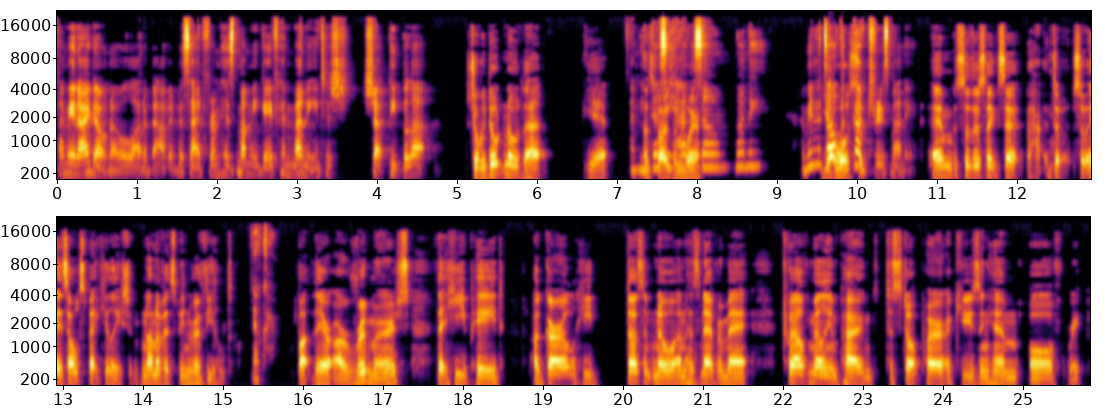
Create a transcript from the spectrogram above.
I mean, I don't know a lot about it aside from his mummy gave him money to sh- shut people up. So we don't know that yet. I mean, As does far he as have aware. his own money? I mean, it's Yeah, all well, the so- country's money. Um, so there's like so, so it's all speculation. None of it's been revealed. Okay. But there are rumors that he paid a girl he doesn't know and has never met twelve million pounds to stop her accusing him of rape.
